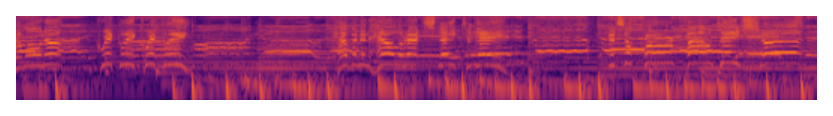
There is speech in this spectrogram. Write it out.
Come on up. Quickly, quickly. Heaven and hell are at stake today. It's a firm foundation.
